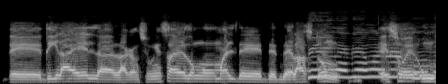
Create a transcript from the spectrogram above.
de Dile a él, la, canción esa de Don Omar de, de, de Last Don. Eso es un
